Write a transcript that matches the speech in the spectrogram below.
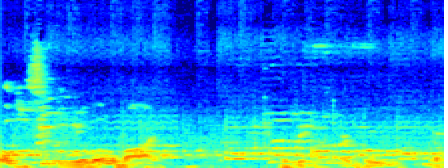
Oh, he's singing me a lullaby. I. I believe. Yep.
